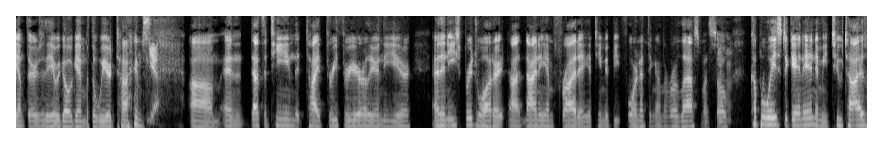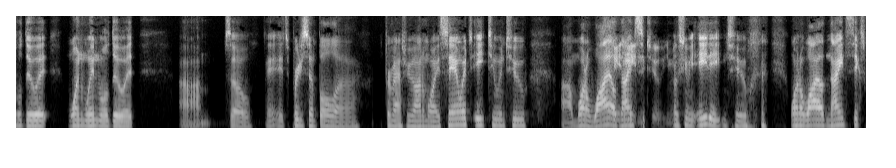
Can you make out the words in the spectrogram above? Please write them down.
a.m. Thursday. Here we go again with the weird times. Yeah. Um, and that's a team that tied 3 3 earlier in the year. And then East Bridgewater at uh, 9 a.m. Friday, a team that beat 4 nothing on the road last month. So Mhm. a couple ways to get in. I mean, two ties will do it, one win will do it. Um, so it's pretty simple uh, for Mashpee Monomoy. Sandwich, 8 2 and 2. Um, won a wild Eight, 9 eight, 6. and two. Oh, excuse me, eight eight and two. Won a wild nine six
